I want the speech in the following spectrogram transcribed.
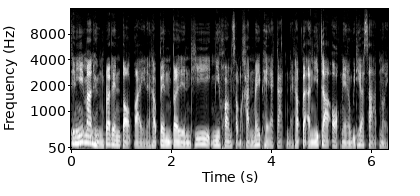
ทีนี้มาถึงประเด็นต่อไปนะครับ เป็นประเด็นที่มีความสำคัญไม่แพ้กันนะครับ แต่อันนี้จะออกแนววิทยาศาสตร์หน่อย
